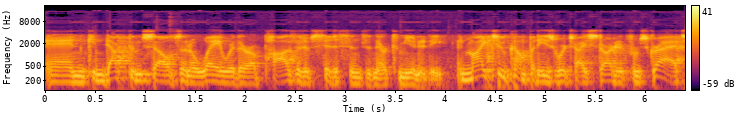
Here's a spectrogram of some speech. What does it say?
and conduct themselves in a way where they're a positive citizens in their community. And my two companies, which I started from scratch,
